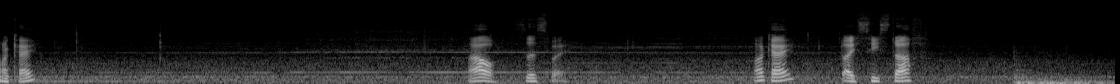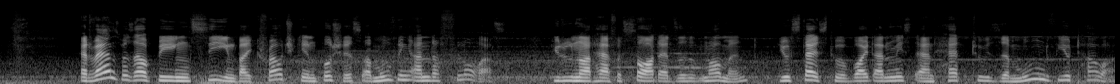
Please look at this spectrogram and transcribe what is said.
Okay. Oh, it's this way. Okay. I see stuff. Advance without being seen by crouching in bushes or moving under floors. You do not have a sword at the moment. Use stealth to avoid enemies and head to the Moonview Tower.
